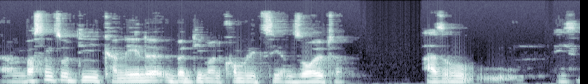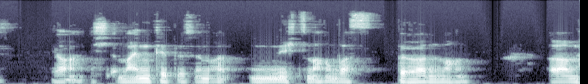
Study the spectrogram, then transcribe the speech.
Ähm, was sind so die Kanäle, über die man kommunizieren sollte? Also, ich, ja, ich, mein Tipp ist immer, nichts machen, was Behörden machen. Ähm,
